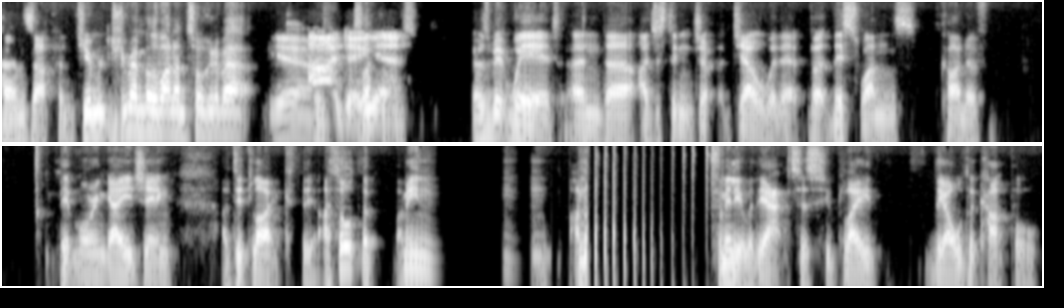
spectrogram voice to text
turns up, and do you, do you remember the one I'm talking about? Yeah, I do. Like yeah, it was a bit weird, and uh, I just didn't gel with it. But this one's kind of a bit more engaging. I did like the. I thought the. I mean, I'm not familiar with the actors who played the older couple,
